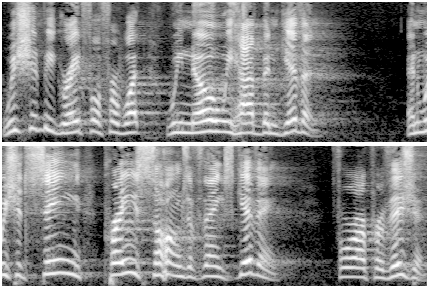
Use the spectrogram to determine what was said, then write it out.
we should be grateful for what we know we have been given. And we should sing praise songs of thanksgiving for our provision.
